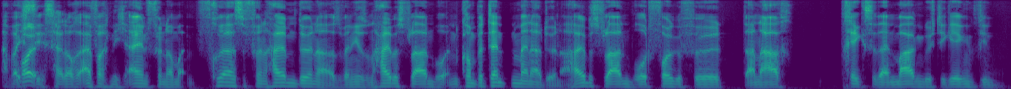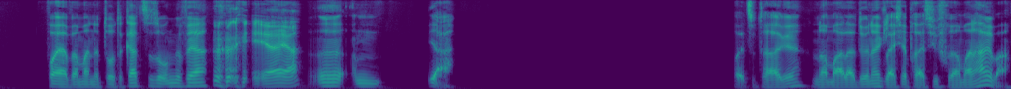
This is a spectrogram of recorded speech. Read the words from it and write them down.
Aber ich Voll. sehe es halt auch einfach nicht ein für normal. Früher hast du für einen halben Döner, also wenn hier so ein halbes Fladenbrot, einen kompetenten Männerdöner, halbes Fladenbrot vollgefüllt, danach trägst du deinen Magen durch die Gegend wie ein Feuerwehrmann eine tote Katze, so ungefähr. ja, ja. Äh, und ja. Heutzutage normaler Döner, gleicher Preis wie früher mal ein halber.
